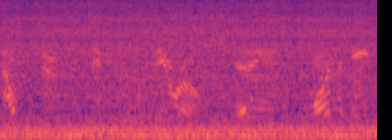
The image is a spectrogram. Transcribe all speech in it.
Altitude, six, zero, heading 180.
